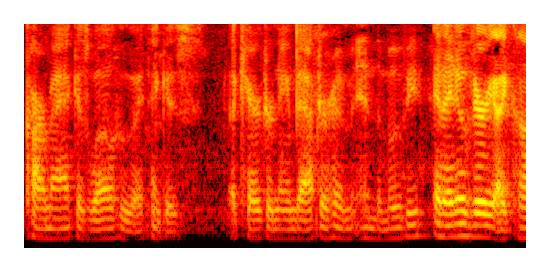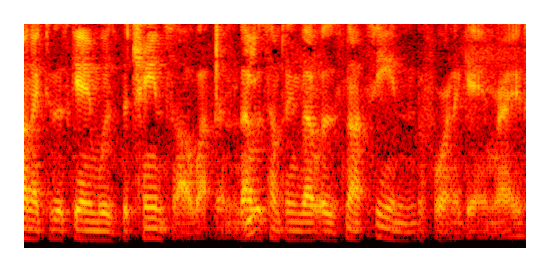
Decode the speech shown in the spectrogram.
Carmack as well, who I think is a character named after him in the movie. And I know very iconic to this game was the chainsaw weapon. That was something that was not seen before in a game, right?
